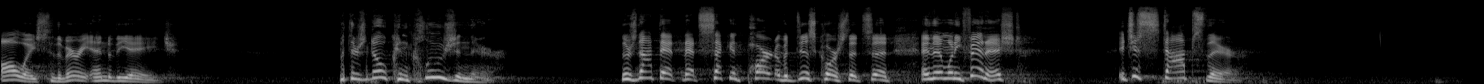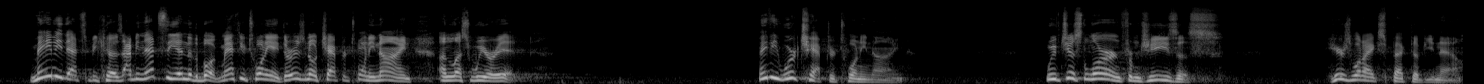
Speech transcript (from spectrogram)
always to the very end of the age. But there's no conclusion there. There's not that, that second part of a discourse that said, and then when he finished, it just stops there. Maybe that's because, I mean, that's the end of the book. Matthew 28, there is no chapter 29 unless we are it. Maybe we're chapter 29. We've just learned from Jesus. Here's what I expect of you now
